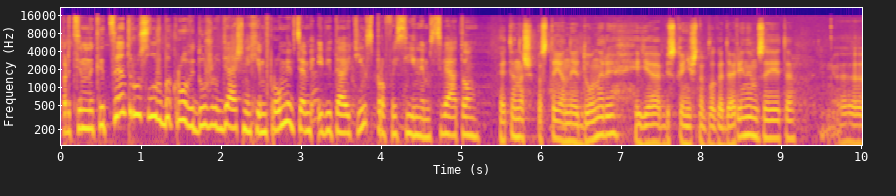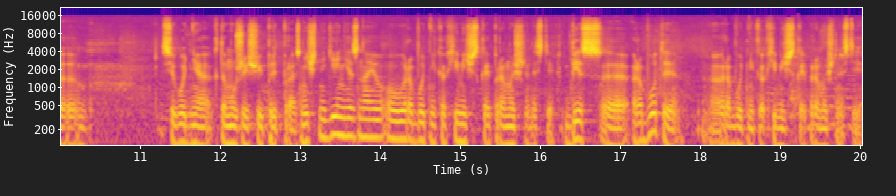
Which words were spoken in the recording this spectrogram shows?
Працівники центру служби крові дуже вдячні хімпромівцям і вітають їх з професійним святом. Это наши постоянные доноры, и я бесконечно благодарен им за это. Сегодня, к тому же, еще и предпраздничный день, я знаю, у работников химической промышленности. Без э, работы э, работников химической промышленности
